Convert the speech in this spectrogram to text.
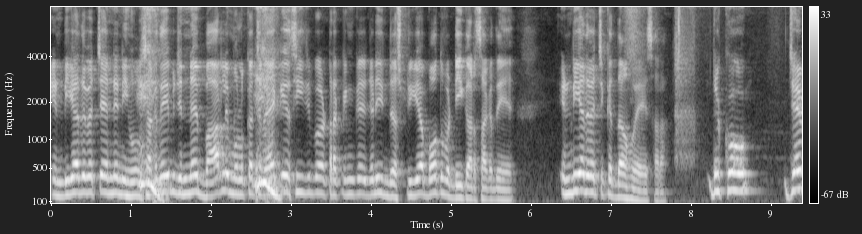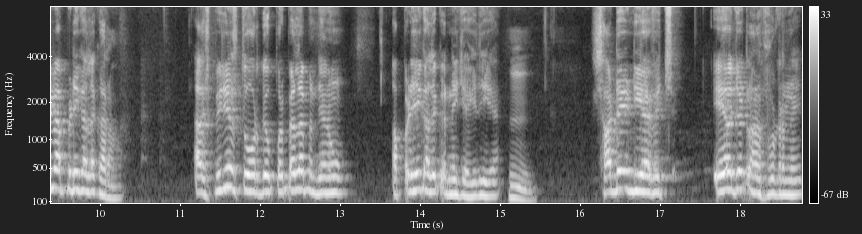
ਇੰਡੀਆ ਦੇ ਵਿੱਚ ਇੰਨੇ ਨਹੀਂ ਹੋ ਸਕਦੇ ਵੀ ਜਿੰਨੇ ਬਾਹਰਲੇ ਮੁਲਕਾਂ 'ਚ ਰਹਿ ਕੇ ਅਸੀਂ ਟਰੱਕਿੰਗ ਜਿਹੜੀ ਇੰਡਸਟਰੀ ਆ ਬਹੁਤ ਵੱਡੀ ਕਰ ਸਕਦੇ ਆ ਇੰਡੀਆ ਦੇ ਵਿੱਚ ਕਿੱਦਾਂ ਹੋਇਆ ਇਹ ਸਾਰਾ? ਦੇਖੋ ਜੇ ਮੈਂ ਆਪਣੀ ਗੱਲ ਕਰਾਂ ਐਕਸਪੀਰੀਅੰਸ ਤੌਰ ਦੇ ਉੱਪਰ ਪਹਿਲਾਂ ਬੰਦਿਆਂ ਨੂੰ ਆਪਣੀ ਹੀ ਗੱਲ ਕਰਨੀ ਚਾਹੀਦੀ ਹੈ। ਹੂੰ। ਸਾਡੇ ਇੰਡੀਆ ਵਿੱਚ ਇਹੋ ਜਿਹੇ ਟਰਾਂਸਪੋਰਟਰ ਨੇ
